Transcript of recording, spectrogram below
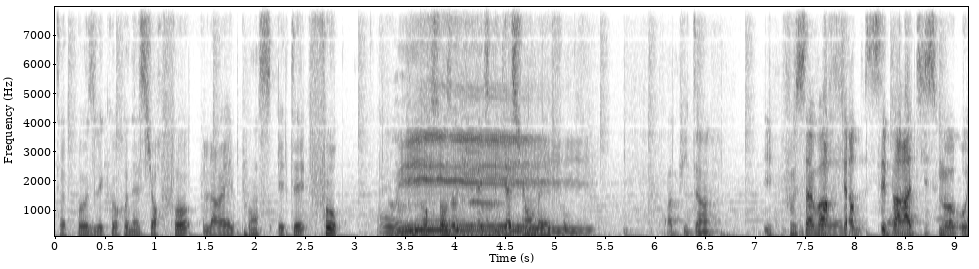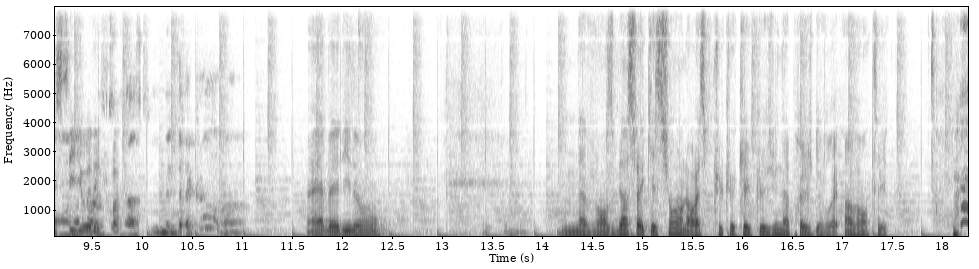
Ça pose les coronets sur faux. La réponse était faux. Oui. sans aucune explication, mais faux. Ah putain. Il faut savoir faire séparatisme au CEO des fois. Se mettre d'accord. Eh ben dis donc. On avance bien sur la question, on ne reste plus que quelques-unes, après je devrais inventer.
